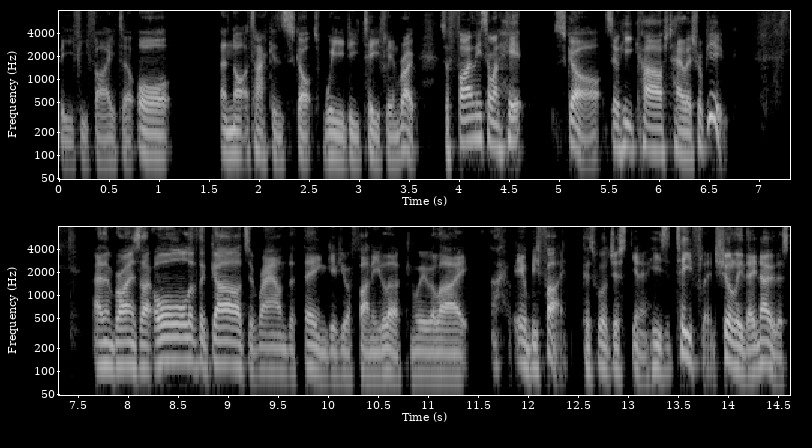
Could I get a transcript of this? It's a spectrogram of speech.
beefy fighter, or and not attacking Scott's weedy tiefling rogue. So finally, someone hit Scott, so he cast Hellish Rebuke. And then Brian's like, all of the guards around the thing give you a funny look. And we were like, ah, it'll be fine because we'll just, you know, he's a tiefling. Surely they know this.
